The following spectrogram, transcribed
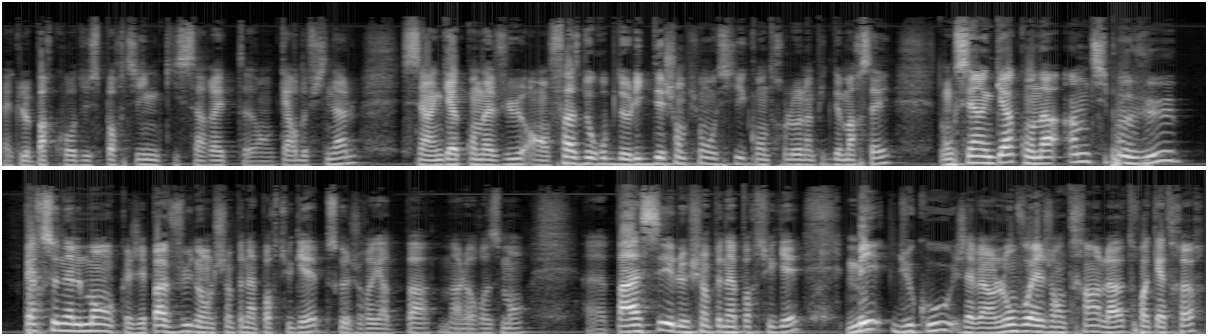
avec le parcours du Sporting qui s'arrête en quart de finale. C'est un gars qu'on a vu en phase de groupe de Ligue des Champions aussi contre l'Olympique de Marseille. Donc c'est un gars qu'on a un petit peu vu personnellement que j'ai pas vu dans le championnat portugais parce que je regarde pas malheureusement euh, pas assez le championnat portugais. Mais du coup j'avais un long voyage en train là 3 4 heures.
